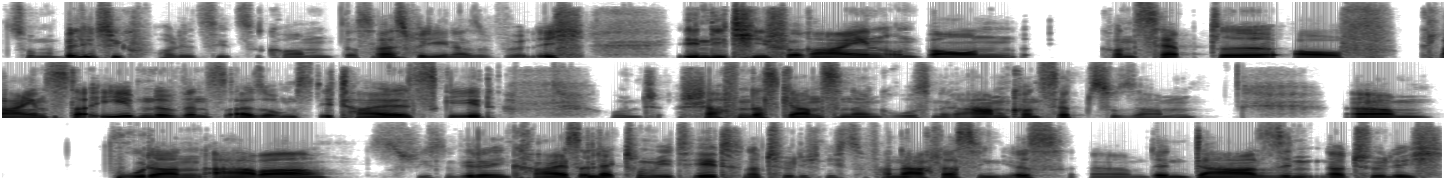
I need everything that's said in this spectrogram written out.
zur Mobility Policy zu kommen. Das heißt, wir gehen also wirklich in die Tiefe rein und bauen Konzepte auf kleinster Ebene, wenn es also ums Details geht und schaffen das Ganze in einem großen Rahmenkonzept zusammen. Ähm, wo dann aber, schließen wir den Kreis, Elektromobilität natürlich nicht zu vernachlässigen ist, ähm, denn da sind natürlich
